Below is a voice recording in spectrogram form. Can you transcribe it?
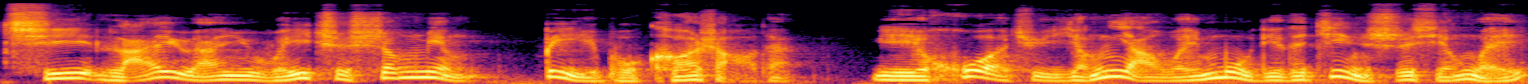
其来源于维持生命必不可少的以获取营养为目的的进食行为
